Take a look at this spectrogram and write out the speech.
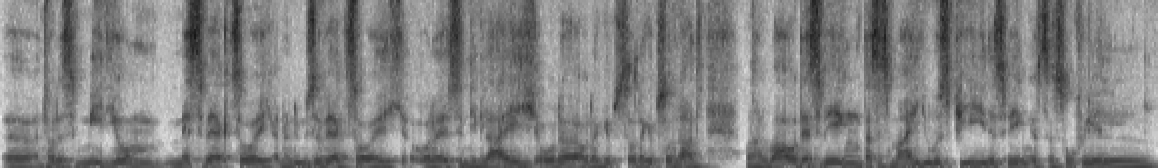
äh, ein tolles Medium, Messwerkzeug, Analysewerkzeug? Oder sind die gleich? Oder, oder gibt es oder gibt's so eine Art, wow, deswegen, das ist mein USP, deswegen ist das so viel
